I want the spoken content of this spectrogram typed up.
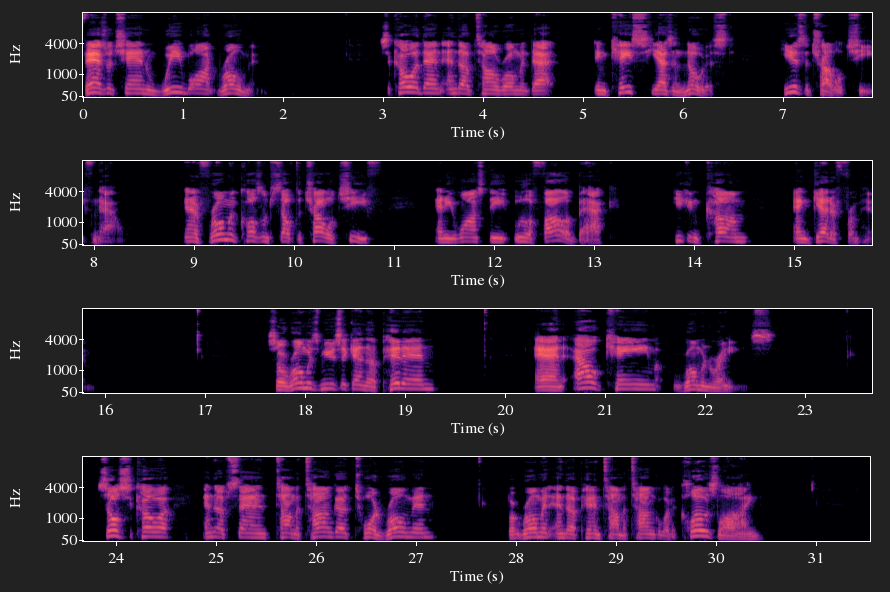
Fans were chanting, "We want Roman." Sikoa then ended up telling Roman that, in case he hasn't noticed, he is the tribal chief now. And if Roman calls himself the tribal chief and he wants the Ulafala back, he can come and get it from him. So Roman's music ended up hitting, and out came Roman Reigns. So Sikoa ended up sending Tama Tonga toward Roman, but Roman ended up hitting Tama Tonga with a clothesline.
